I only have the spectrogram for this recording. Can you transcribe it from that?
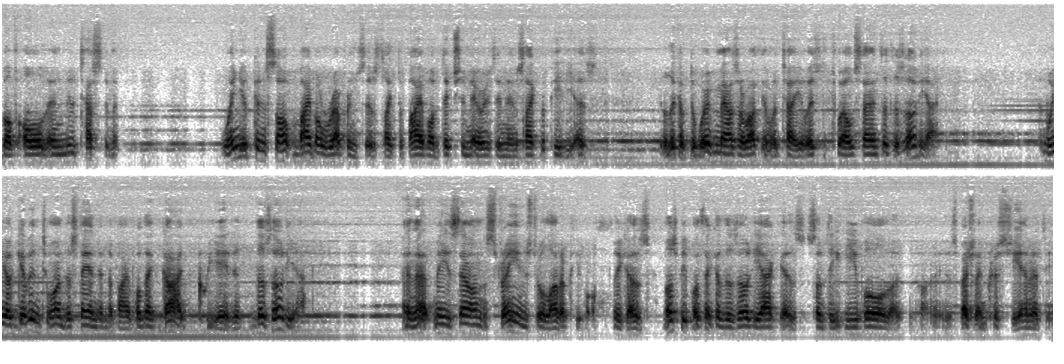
both Old and New Testament. When you consult Bible references like the Bible dictionaries and encyclopedias, you look up the word Mazaroth and will tell you it's the 12 signs of the zodiac. We are given to understand in the Bible that God created the zodiac. And that may sound strange to a lot of people because most people think of the zodiac as something evil, especially in Christianity.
